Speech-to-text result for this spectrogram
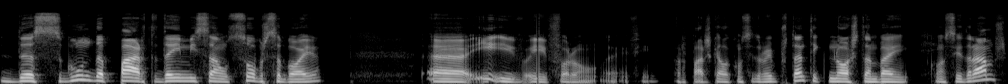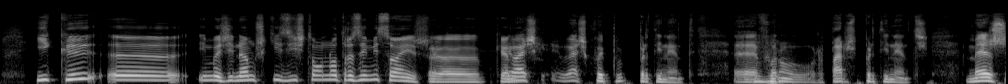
da segunda parte da emissão sobre Saboia. Uh, e, e, foram, enfim, reparos que ela considerou importante e que nós também consideramos e que uh, imaginamos que existam noutras emissões. Uh, eu, acho, eu acho que foi pertinente. Uh, uhum. Foram reparos pertinentes. Mas,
